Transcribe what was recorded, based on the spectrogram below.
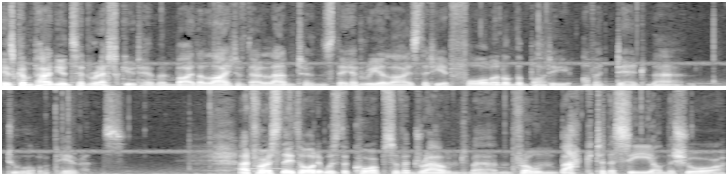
His companions had rescued him, and by the light of their lanterns, they had realized that he had fallen on the body of a dead man, to all appearance. At first, they thought it was the corpse of a drowned man thrown back to the sea on the shore,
